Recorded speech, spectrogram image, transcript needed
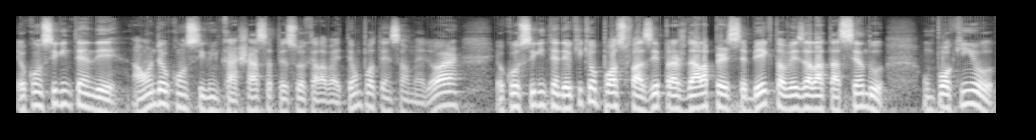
eu consigo entender aonde eu consigo encaixar essa pessoa que ela vai ter um potencial melhor, eu consigo entender o que, que eu posso fazer para ajudar ela a perceber que talvez ela está sendo um pouquinho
